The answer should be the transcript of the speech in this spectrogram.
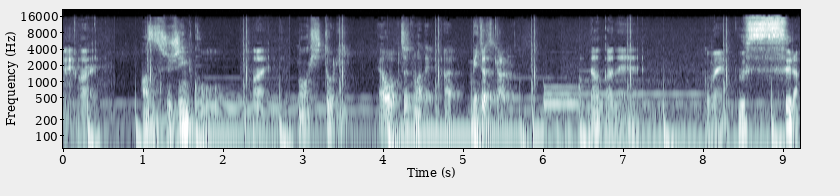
ねうんはい。まず主人公はいの一人。ちょっと待って。あ見た時ある。なんかねごめん。うっすら。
